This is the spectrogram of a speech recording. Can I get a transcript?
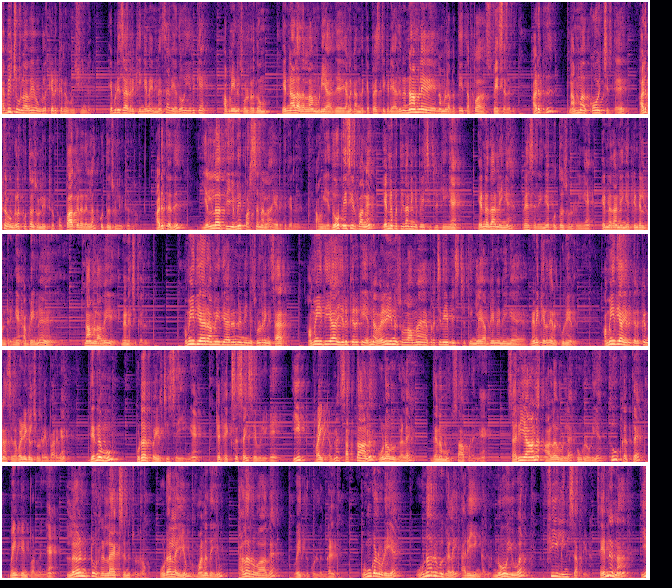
ஹபிச்சுவலாகவே உங்களுக்கு எடுக்கிற விஷயங்கள். எப்படி சார் இருக்கீங்கன்னு என்ன சார் ஏதோ இருக்கேன் அப்படின்னு சொல்கிறதும் என்னால் அதெல்லாம் முடியாது எனக்கு அந்த கெப்பாசிட்டி கிடையாதுன்னு நாமளே நம்மளை பற்றி தப்பாக பேசுறது. அடுத்து நம்ம கோவிச்சுட்டு அடுத்தவங்களை குத்தம் சொல்லிகிட்டு இருப்போம். பார்க்குறதெல்லாம் குத்தம் சொல்லிகிட்டு இருக்கோம் அடுத்தது எல்லாத்தையுமே பர்சனலாக எடுத்துக்கிறது. அவங்க ஏதோ பேசியிருப்பாங்க. என்னை பற்றி தான் நீங்கள் பேசிகிட்டு இருக்கீங்க. என்ன தான் நீங்கள் பேசுகிறீங்க குத்தம் சொல்கிறீங்க என்ன தான் நீங்கள் கிண்டல் பண்ணுறீங்க அப்படின்னு நாமளாகவே நினச்சிக்கிறது. அமைதியார் அமைதியாருன்னு நீங்கள் சொல்கிறீங்க சார். அமைதியாக இருக்கிறதுக்கு என்ன வழின்னு சொல்லாமல் பிரச்சனையே பேசிகிட்டு இருக்கீங்களே அப்படின்னு நீங்கள் நினைக்கிறது எனக்கு புரியுது அமைதியாக இருக்கிறதுக்கு நான் சில வழிகள் சொல்கிறேன் பாருங்கள் தினமும் உடற்பயிற்சி செய்யுங்க. Get exercise every day eat right அப்படின்னா சத்தான உணவுகளை தினமும் சாப்பிடுங்க. சரியான அளவில் உங்களுடைய தூக்கத்தை மெயின்டைன் பண்ணுங்க. லேர்ன் டு ரிலாக்ஸ்னு சொல்கிறோம் உடலையும் மனதையும் தளர்வாக வைத்து கொள்ளுங்கள். உங்களுடைய உணர்வுகளை அறியுங்கள். நோ யுவர் ஃபீலிங்ஸ் அப்படின்னு. என்னென்னா என்னன்னா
